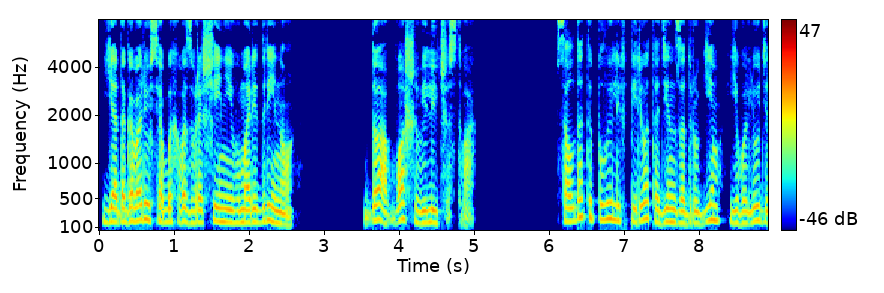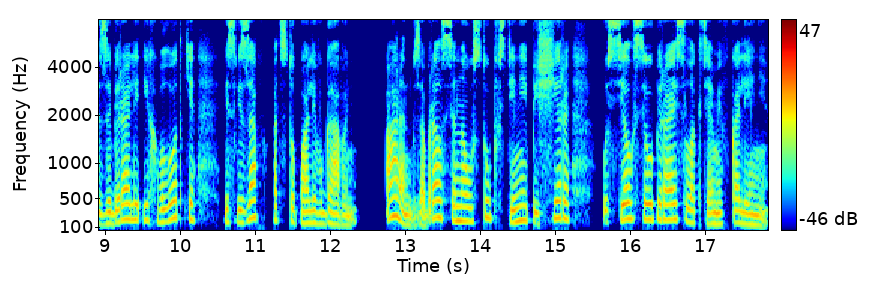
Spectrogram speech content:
Я договорюсь об их возвращении в Маридрину. Да, ваше величество. Солдаты плыли вперед один за другим, его люди забирали их в лодки и, связав, отступали в гавань. Аарон взобрался на уступ в стене пещеры, уселся, упираясь локтями в колени.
